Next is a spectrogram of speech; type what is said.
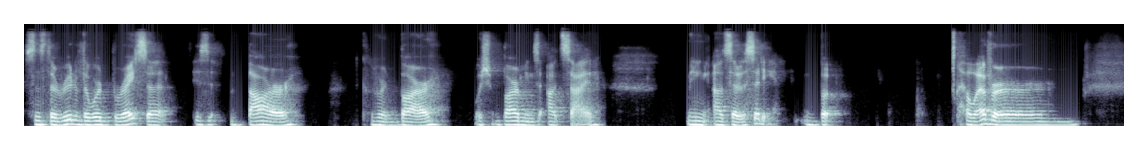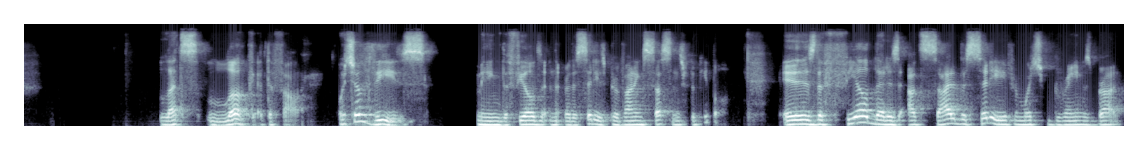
since the root of the word brisa is bar, the word bar, which bar means outside, meaning outside of the city. But however, let's look at the following. Which of these, meaning the field or the city, is providing sustenance for the people? Is the field that is outside of the city from which grain is brought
